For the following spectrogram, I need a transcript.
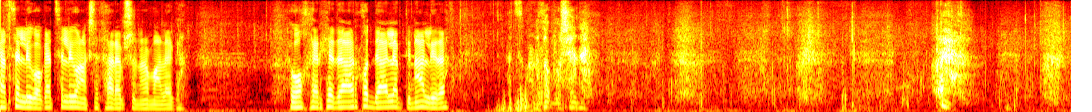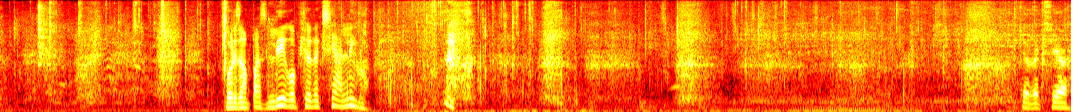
Κάτσε λίγο, κάτσε λίγο να ξεθαρέψουν ρε μαλάκα. Όχι, έρχεται, έρχονται άλλοι από την άλλη ρε. Κάτσε να έρθω από σένα. Μπορείς να πας λίγο πιο δεξιά, λίγο. Και δεξιά.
